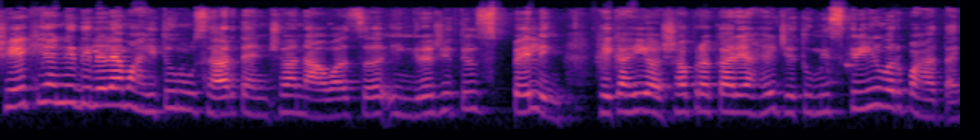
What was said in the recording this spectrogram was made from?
शेख यांनी दिलेल्या माहितीनुसार त्यांच्या नावाचं इंग्रजीतील स्पेलिंग हे काही अशा प्रकारे आहे जे तुम्ही स्क्रीनवर पाहताय.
